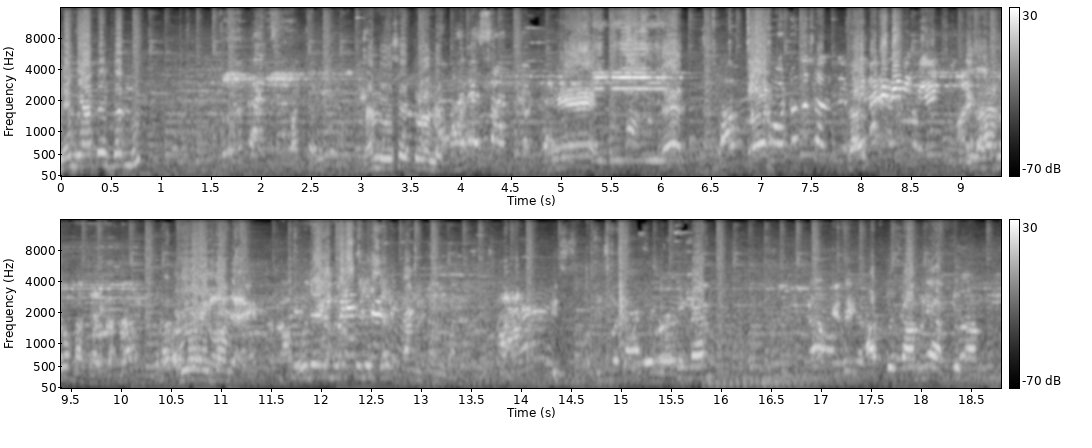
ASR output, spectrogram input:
मैम यहाँ पे इधर लू मैम ये से थोड़ा ले फ़ोटो तो चलते हैं। अरे नहीं नहीं एकदम आपके सामने आपके सामने।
